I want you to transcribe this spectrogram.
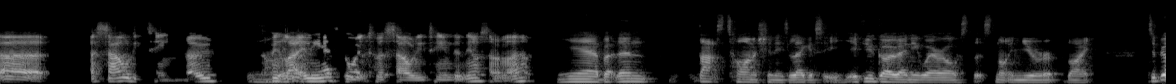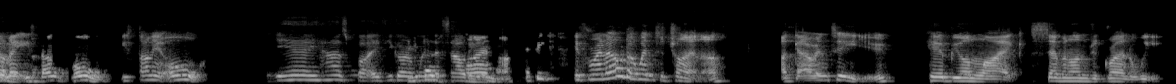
uh, a Saudi team? No. No, I think like won't. Iniesta went to a Saudi team, didn't he, or something like that? yeah, but then that's tarnishing his legacy. If you go anywhere else that's not in Europe, like to be But mate, honest, he's done it all. He's done it all. yeah, he has. But if you go and win the Saudi, China, if, he, if Ronaldo went to China, I guarantee you he'd be on like seven hundred grand a week.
